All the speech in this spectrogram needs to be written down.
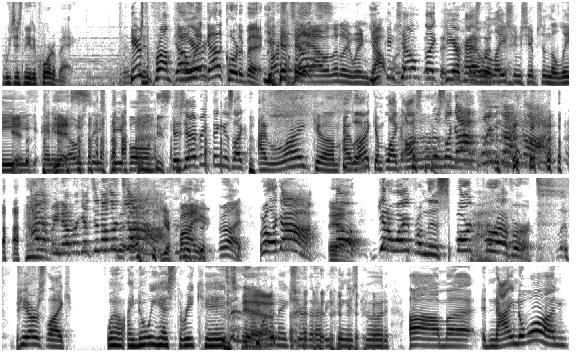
We just need a quarterback. Here's the problem. Y'all went got a quarterback. can tell- yeah, we literally went and You can one. tell, like, That- Pierre has relationships in the league, Yes. and he Yes. knows these people. Because everything is like, I like him, I like him. Like us, we're just like, ah, blame that guy. I hope he never gets another job. You're fired. right. We're like, ah, Yeah. no, get away from this sport forever. Pierre's like, well, I know he has three kids, and I want to make sure that everything is good. Um, uh, nine to one.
